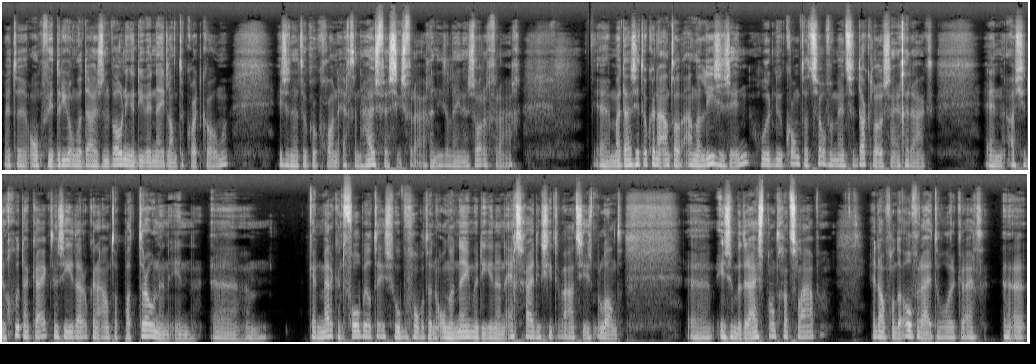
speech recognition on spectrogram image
Met ongeveer 300.000 woningen die we in Nederland tekort komen, is het natuurlijk ook gewoon echt een huisvestingsvraag en niet alleen een zorgvraag. Uh, maar daar zit ook een aantal analyses in, hoe het nu komt dat zoveel mensen dakloos zijn geraakt. En als je er goed naar kijkt, dan zie je daar ook een aantal patronen in. Uh, een kenmerkend voorbeeld is hoe bijvoorbeeld een ondernemer die in een echtscheidingssituatie is beland, uh, in zijn bedrijfspand gaat slapen. En dan van de overheid te horen krijgt, we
